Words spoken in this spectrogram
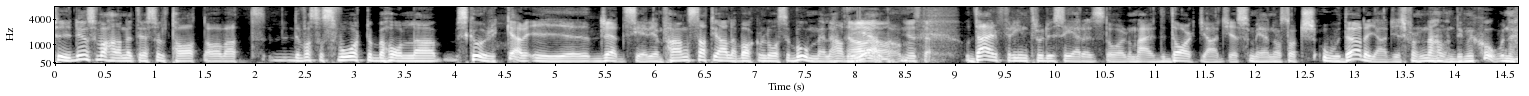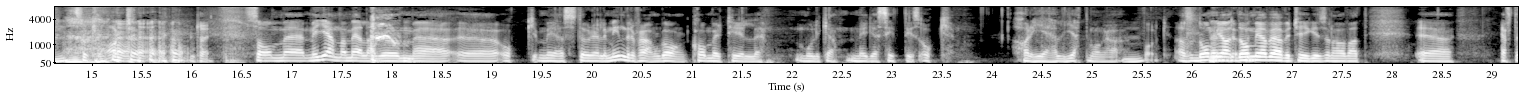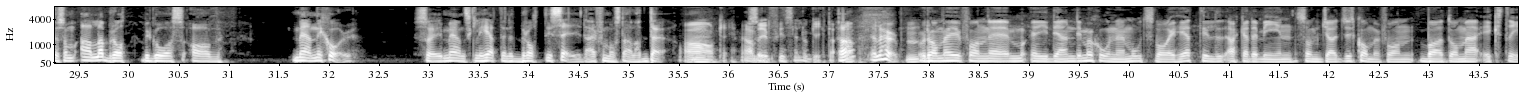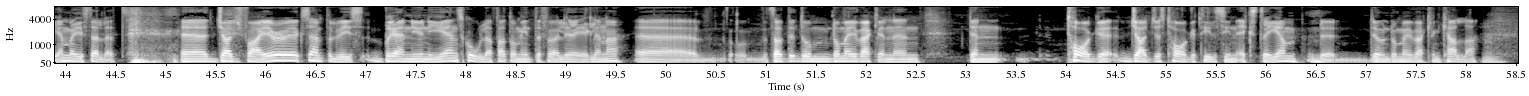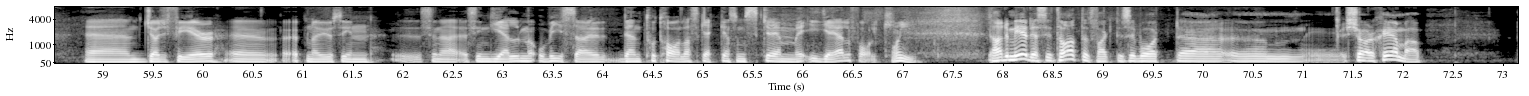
Tydligen så var han ett resultat av att det var så svårt att behålla skurkar i eh, Dredd-serien, för han satt ju alla bakom lås och bom eller hade ihjäl dem. Och därför introducerades då de här The Dark Judges som är någon sorts odöda judges från en annan dimension såklart. Okej. som eh, med jämna mellanrum eh, och med större eller mindre framgång kommer till olika megacities och har ihjäl jättemånga Mm. folk. Alltså de, Men jag, de- är av övertygelsen av att eh, eftersom alla brott begås av människor så är mänskligheten ett brott i sig, därför måste alla dö. Ja, okej. Ja, Så- det finns en logik där. Ja, eller hur? Mm. Och de är ju från, eh, i den dimensionen, en motsvarighet till akademin som Judges kommer från, bara att de är extremer istället. eh, Judge Fire exempelvis bränner ju ner en skola för att de inte följer reglerna. Eh, så att de, de är ju verkligen en, den tage, Judges taget till sin extrem. Mm. De, de, de är ju verkligen kalla. Mm. Eh, Judge Fear eh, öppnar ju sin, eh, sina, sin hjälm och visar den totala skräcken som skrämmer ihjäl folk. Oj. Jag hade med det citatet faktiskt i vårt eh, um, körschema.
